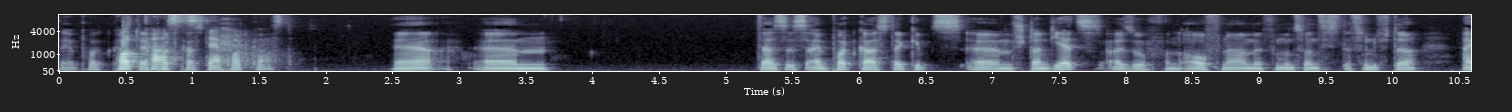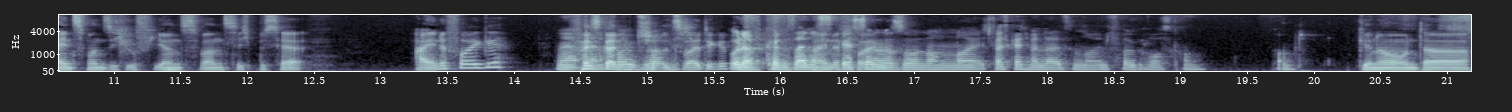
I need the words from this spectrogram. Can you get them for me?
Der Podcast, Podcast, der Podcast. ja, ähm, das ist ein Podcast, da gibt's ähm, Stand jetzt, also von Aufnahme 25.05.21.24 Uhr bisher eine Folge. Ja, Ich weiß gar nicht, Folge, ob es schon eine zweite gibt. Oder könnte sein, dass Eine es gestern Folge. oder so noch eine neue, ich weiß gar nicht, wann da jetzt eine neue Folge rauskommt. Kommt. Genau, und da,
